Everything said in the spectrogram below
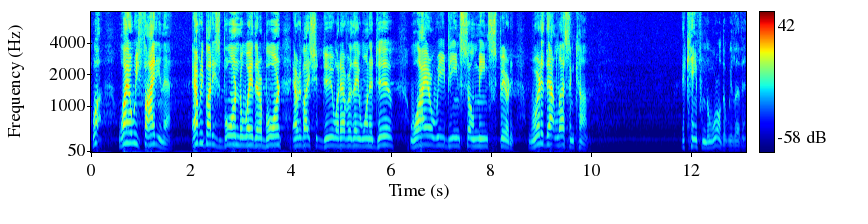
What, why are we fighting that? Everybody's born the way they're born. Everybody should do whatever they want to do. Why are we being so mean spirited? Where did that lesson come? It came from the world that we live in.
